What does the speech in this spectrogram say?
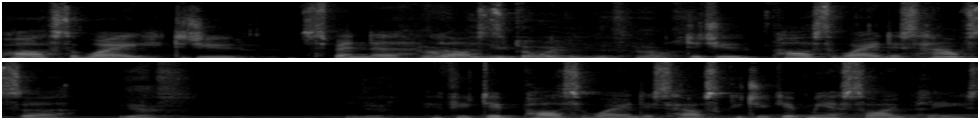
pass away? Did you spend a Apparently last. you died in this house. Did you pass away in this house, sir? Yes. You did. If you did pass away in this house, could you give me a sign, please?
